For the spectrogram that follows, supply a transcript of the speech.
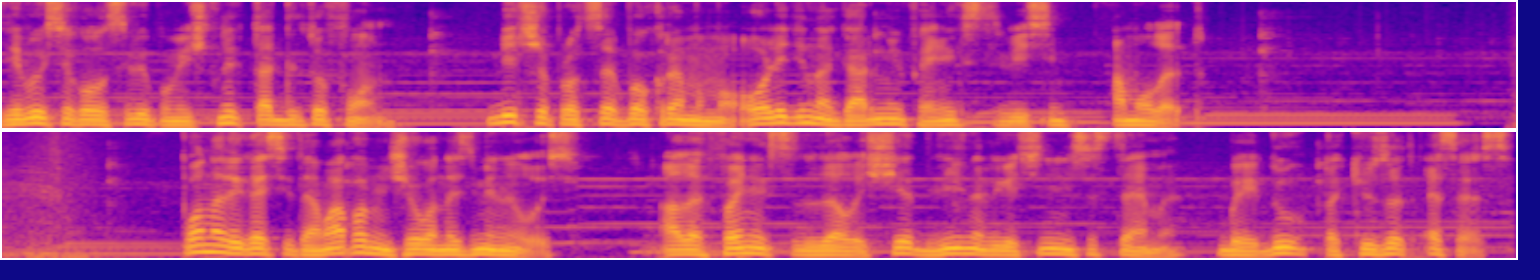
З'явився голосовий помічник та диктофон. Більше про це в окремому огляді на Garmin Fenix 8 AMOLED. По навігації та мапам нічого не змінилось, але Fenix додали ще дві навігаційні системи Beidou та QZSS.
